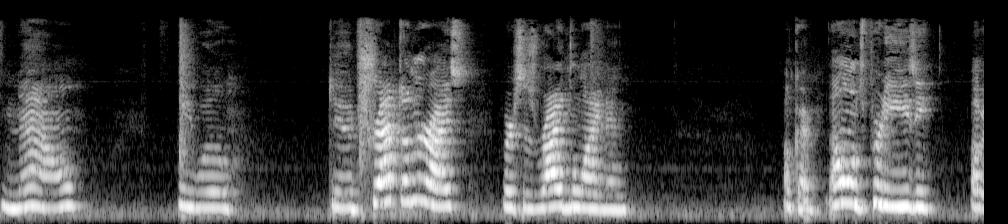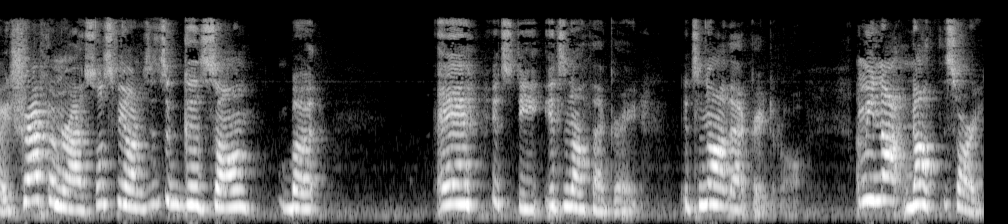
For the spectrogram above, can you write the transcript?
now we will do Trapped Under Ice versus Ride the Lightning. Okay, that one's pretty easy. Okay, Trapped Under Ice. Let's be honest, it's a good song, but eh, it's the it's not that great. It's not that great at all. I mean, not not sorry,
